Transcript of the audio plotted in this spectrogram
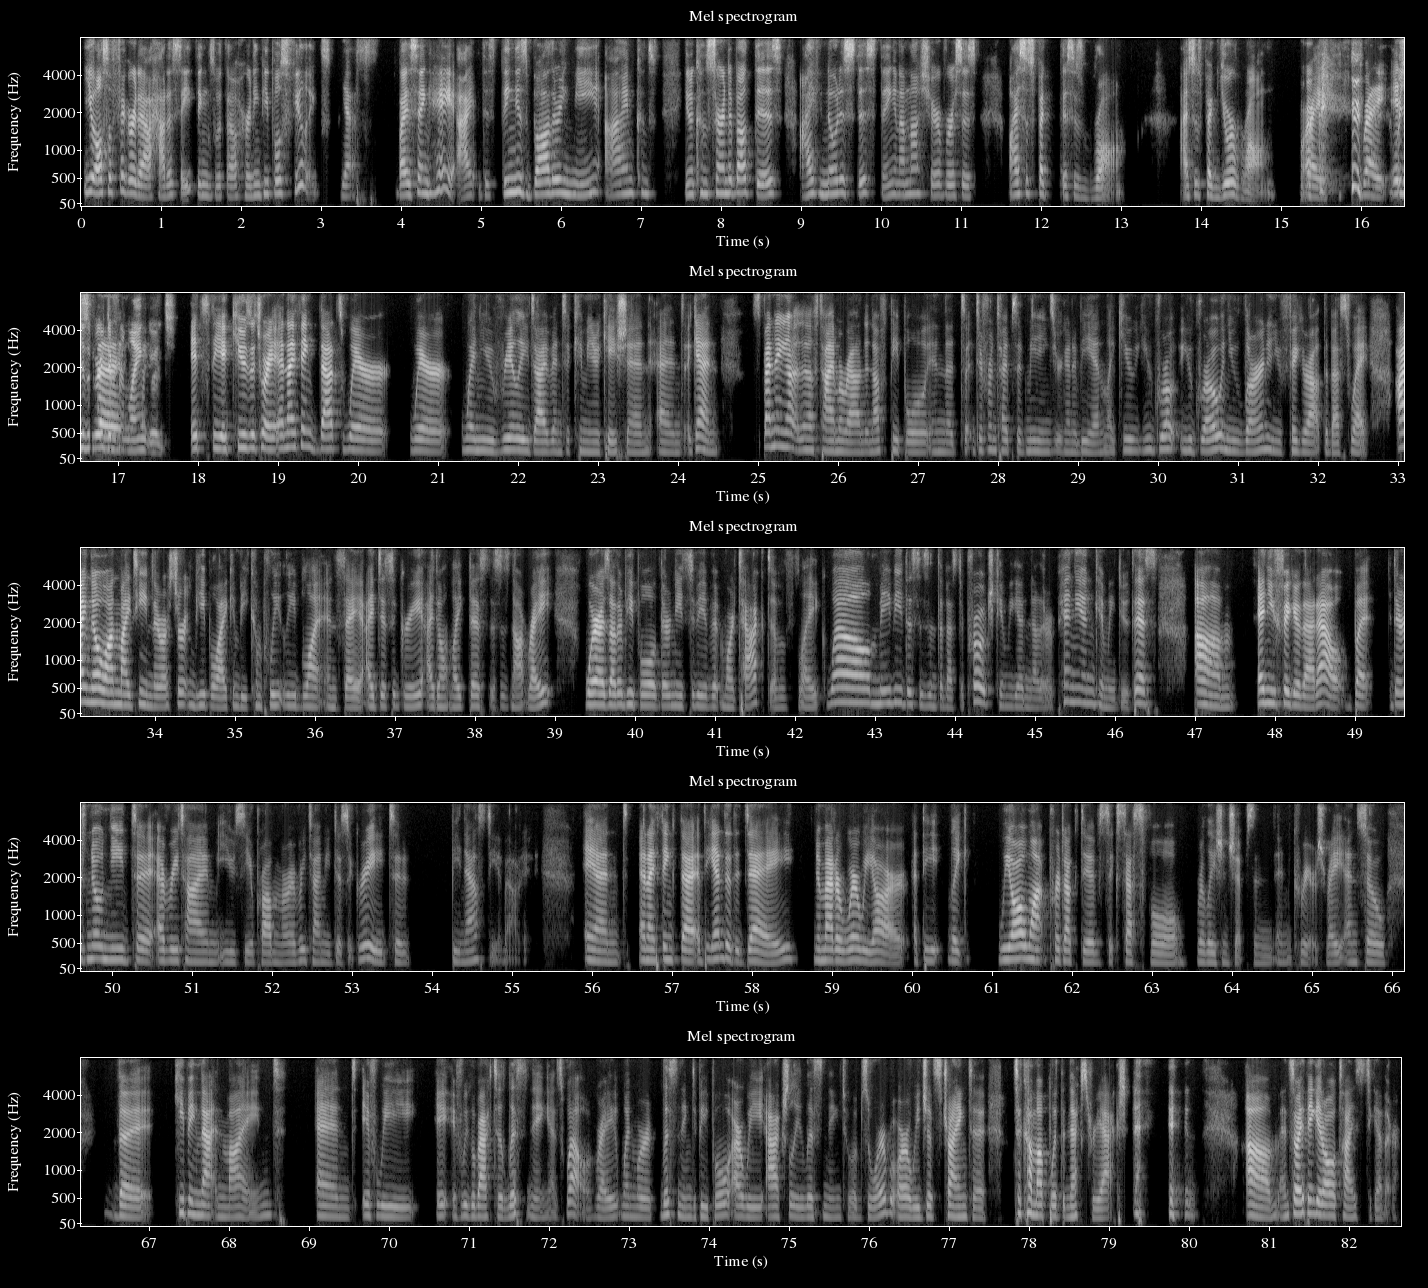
you also figured out how to say things without hurting people's feelings. Yes. By saying hey i this thing is bothering me. I'm con- you know concerned about this. I've noticed this thing and i'm not sure versus i suspect this is wrong. I suspect you're wrong. Right. Right. Which is a very the, different language. It's the accusatory and i think that's where where when you really dive into communication and again spending enough time around enough people in the t- different types of meetings you're going to be in like you you grow you grow and you learn and you figure out the best way. I know on my team there are certain people i can be completely blunt and say i disagree. I don't like this. This is not right. Whereas other people there needs to be a bit more tact of like well maybe this isn't the best approach. Can we get another opinion? Can we do this? Um and you figure that out but there's no need to every time you see a problem or every time you disagree to be nasty about it. And and i think that at the end of the day no matter where we are at the like we all want productive successful relationships and, and careers right? And so the keeping that in mind and if we if we go back to listening as well right? When we're listening to people are we actually listening to absorb or are we just trying to to come up with the next reaction? Um and so i think it all ties together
